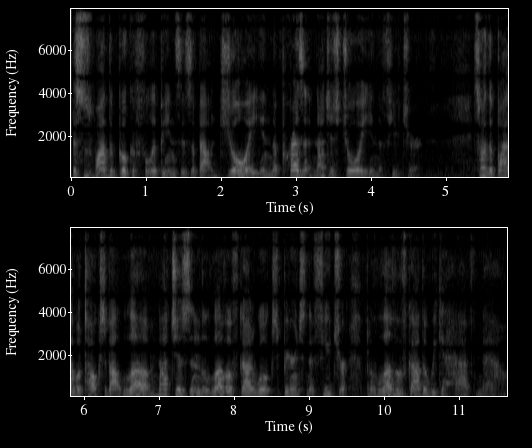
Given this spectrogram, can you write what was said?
This is why the book of Philippians is about joy in the present, not just joy in the future. That's why the Bible talks about love, not just in the love of God we'll experience in the future, but the love of God that we can have now.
